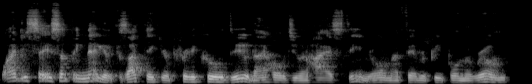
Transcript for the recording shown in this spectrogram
why'd you say something negative? Because I think you're a pretty cool dude, and I hold you in high esteem. You're one of my favorite people in the room,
